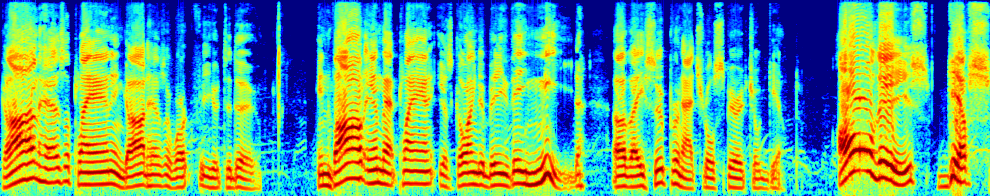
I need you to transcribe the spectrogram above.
God has a plan and God has a work for you to do. Involved in that plan is going to be the need of a supernatural spiritual gift. All these gifts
